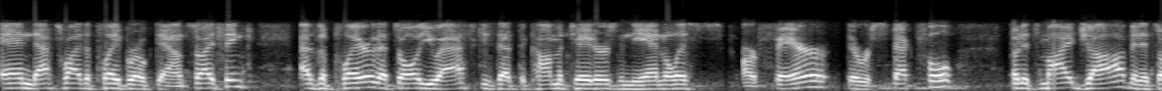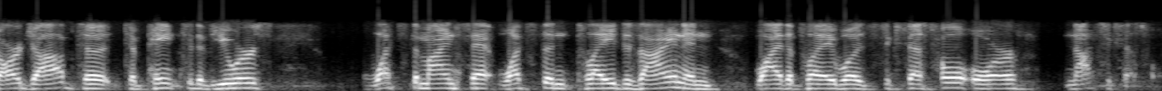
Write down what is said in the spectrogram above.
and that's why the play broke down. So I think as a player, that's all you ask is that the commentators and the analysts are fair, they're respectful, but it's my job and it's our job to to paint to the viewers what's the mindset, what's the play design, and why the play was successful or not successful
